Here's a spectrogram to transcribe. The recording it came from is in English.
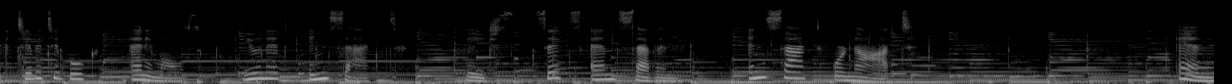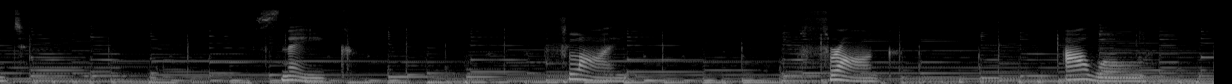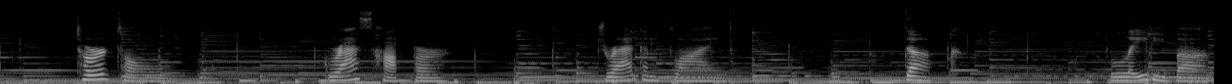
Activity Book Animals, Unit Insects, page 6 and 7. Insect or not? Ant, Snake, Fly, Frog, Owl, Turtle, Grasshopper dragonfly, duck, ladybug.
